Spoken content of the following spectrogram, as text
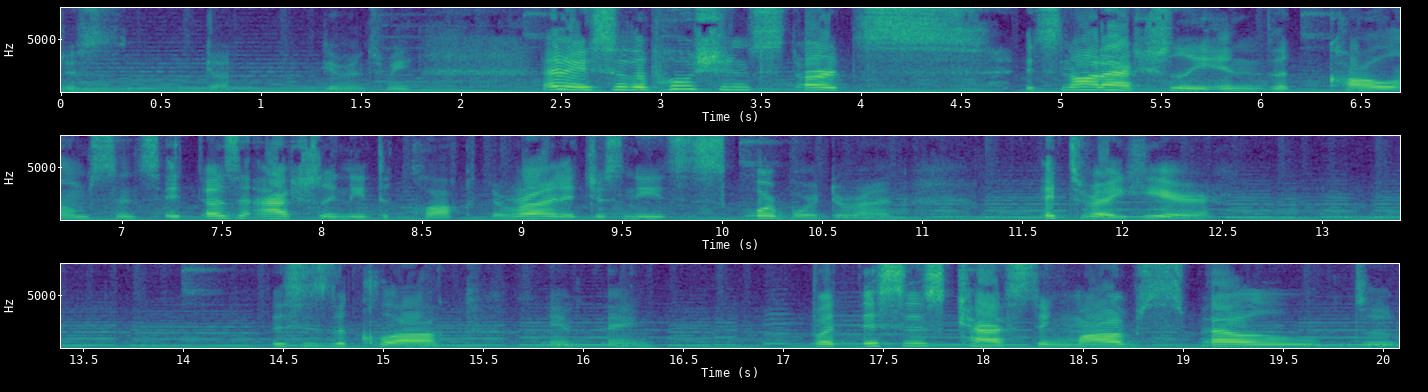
just got given to me. Anyway, so the potion starts it's not actually in the column since it doesn't actually need the clock to run, it just needs the scoreboard to run. It's right here. This is the clock, same thing. But this is casting mob spell to,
